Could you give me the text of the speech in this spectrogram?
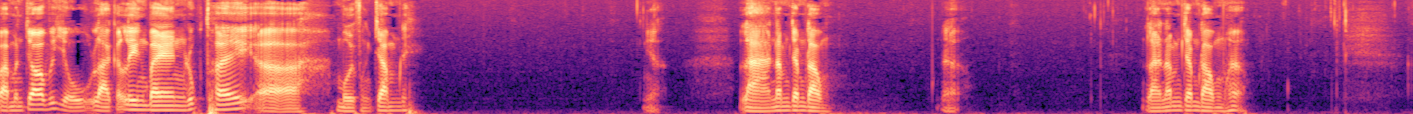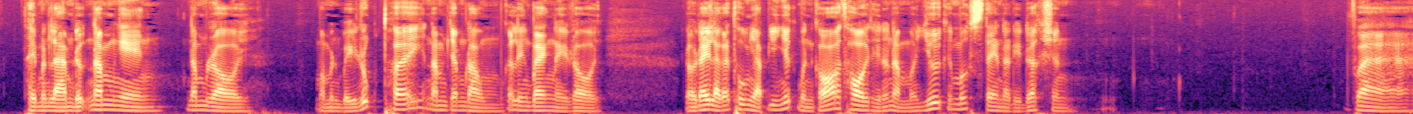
và mình cho ví dụ là cái liên bang rút thuế ờ, uh, 10% đi. Yeah. là 500 đồng. Đó. là 500 đồng ha. Thì mình làm được 5 ngàn năm rồi mà mình bị rút thuế 500 đồng cái liên bang này rồi. Rồi đây là cái thu nhập duy nhất mình có thôi thì nó nằm ở dưới cái mức standard deduction. Và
